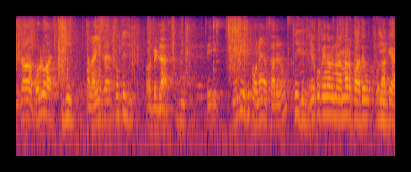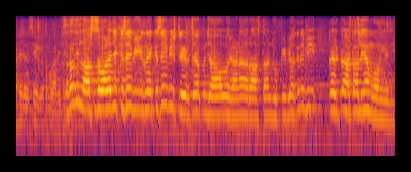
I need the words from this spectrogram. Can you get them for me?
ਜਿੱਦਾਂ ਅਪੋਲੋ ਹੈ। ਜੀ। ਅਲਾਈਅੰਸ ਹੈ। ਓਕੇ ਜੀ। ਔਰ ਬਿਰਲਾ ਹੈ। ਜੀ। ਤੇ ਇਹ ਵੀ ਅਸੀਂ ਪਾਉਨੇ ਆ ਸਾਰਿਆਂ ਨੂੰ। ਠੀਕ ਹੈ ਜੀ। ਜੇ ਕੋਈ ਕਹਿੰਦਾ ਮੈਨੂੰ ਐਮਆਰ ਪਾ ਦਿਓ ਉਹ ਲਾ ਕੇ ਸਾਡੇ ਏਜੰਸੀ ਹੈਗੀ ਉੱਥੇ ਮੰਗਾ ਲਈ ਸਰਦਾਰ ਜੀ ਲਾਸਟ ਸਵਾਲ ਹੈ ਜੇ ਕਿਸੇ ਵੀਰ ਨੇ ਕਿਸੇ ਵੀ ਸਟੇਟ 'ਚ ਪੰਜਾਬ ਹਰਿਆਣਾ ਰਾਜਸਥਾਨ ਯੂਪੀ ਬਿਹਾਰ ਕਿਤੇ ਵੀ ਟਰੈਕਟਰ ਟਰਾਲੀਆਂ ਮੰਗਾਉਣੀਆਂ ਜੀ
